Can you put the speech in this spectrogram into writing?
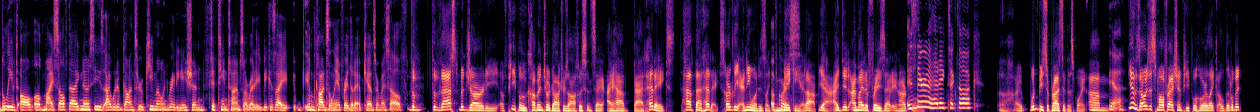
believed all of my self diagnoses, I would have gone through chemo and radiation fifteen times already because I am constantly afraid that I have cancer myself. the the vast majority of people who come into a doctor's office and say I have bad headaches have bad headaches. Hardly anyone is like making it up. Yeah, I did. I might have phrased that in our. Is there a headache TikTok? I wouldn't be surprised at this point. Um, Yeah. yeah, there's always a small fraction of people who are like a little bit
